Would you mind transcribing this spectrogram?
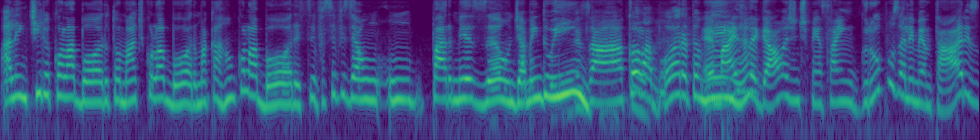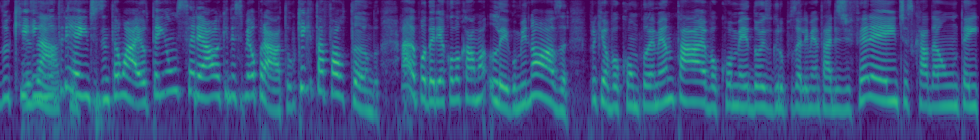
A lentilha colabora, o tomate colabora, o macarrão colabora. Se você fizer um, um parmesão de amendoim, Exato. colabora também. É mais né? legal a gente pensar em grupos alimentares do que Exato. em nutrientes. Então, ah, eu tenho um cereal aqui nesse meu prato. O que que tá faltando? Ah, eu poderia colocar uma leguminosa, porque eu vou complementar, eu vou comer dois grupos alimentares diferentes, cada um tem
